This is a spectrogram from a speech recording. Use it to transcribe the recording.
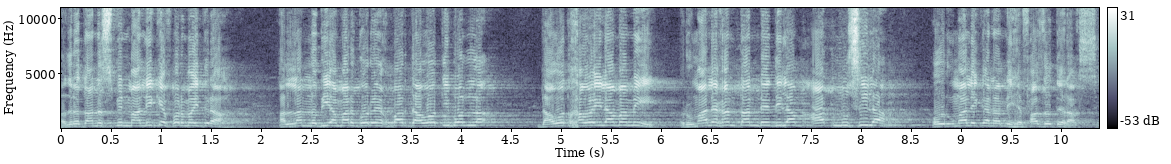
হজরত আনসবিন মালিকে ফরমাইতরা আল্লাহ নবী আমার ঘরে একবার দাওয়াতি বললা দাওয়াত খাওয়াইলাম আমি, রুমাল এখান টান্ডে দিলাম আত মুছিলাম ও রুমাল এখান আমি হেফাজতে রাখছি?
